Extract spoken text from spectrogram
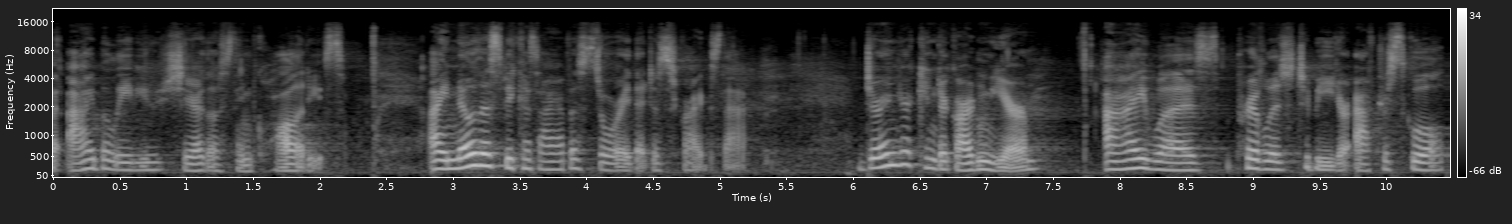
but I believe you share those same qualities. I know this because I have a story that describes that. During your kindergarten year, I was privileged to be your after school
